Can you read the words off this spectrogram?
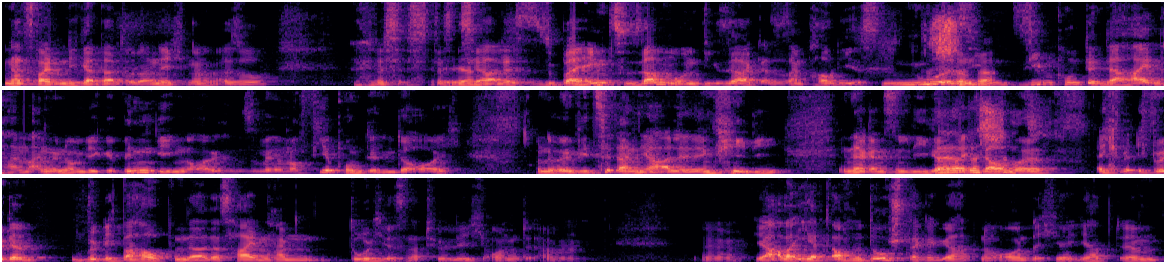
in der zweiten Liga bleibt oder nicht. Ne? Also das ist, das ja. ist ja alles super eng zusammen. Und wie gesagt, also St. Pauli ist nur stimmt, sieben, sieben, Punkte hinter Heidenheim. Angenommen, wir gewinnen gegen euch, sind wir nur noch vier Punkte hinter euch. Und irgendwie zittern ja alle irgendwie die in der ganzen Liga. Ja, Aber ich glaube, ich, ich würde wirklich behaupten, da, dass Heidenheim durch ist natürlich. Und ähm, äh, ja, aber ihr habt auch eine Durchstrecke gehabt, eine ordentliche. Ihr habt ähm,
